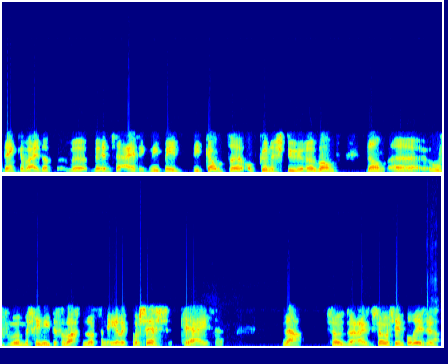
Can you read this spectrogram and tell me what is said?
denken wij dat we mensen eigenlijk niet meer die kant op kunnen sturen. Want dan hoeven we misschien niet te verwachten dat ze een eerlijk proces krijgen. Nou, zo, eigenlijk zo simpel is het.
